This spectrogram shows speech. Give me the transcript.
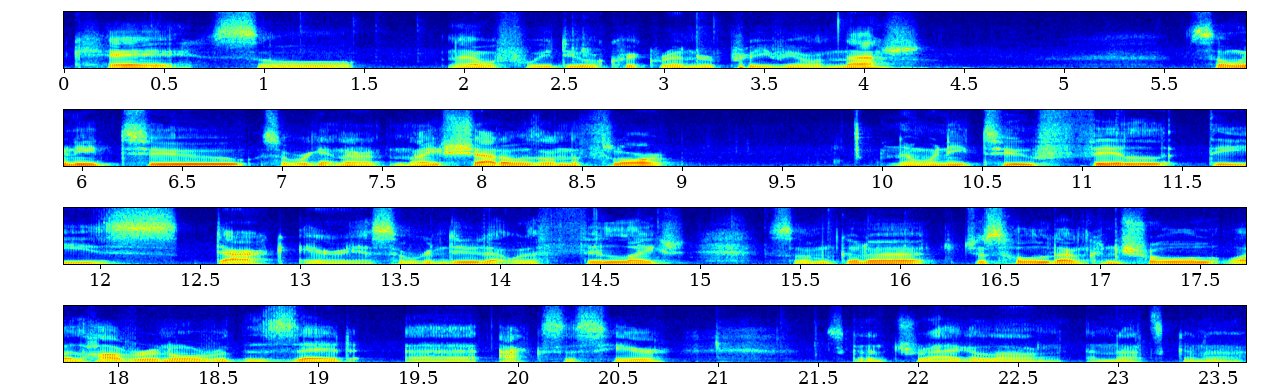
okay so now if we do a quick render preview on that so we need to so we're getting our nice shadows on the floor now we need to fill these dark areas. So we're going to do that with a fill light. So I'm going to just hold down control while hovering over the Z uh, axis here. It's going to drag along and that's going to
